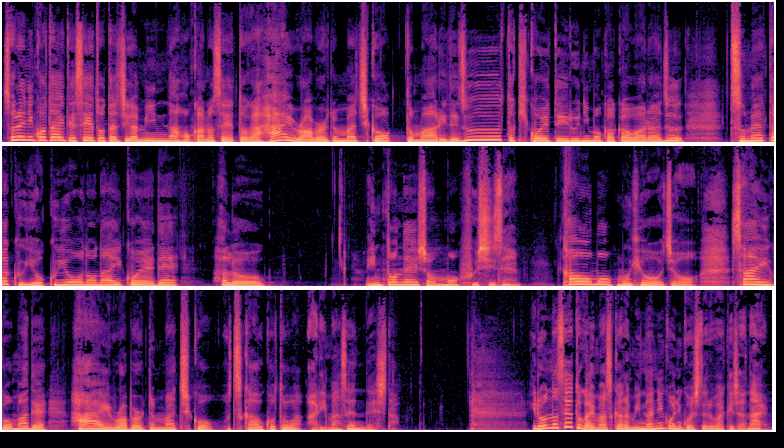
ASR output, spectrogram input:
それに答えて生徒たちがみんな他の生徒が Hi, Robert Machiko と周りでずっと聞こえているにもかかわらず、冷たく抑揚のない声で Hello。イントネーションも不自然。顔も無表情。最後まで Hi, Robert Machiko を使うことはありませんでした。いろんな生徒がいますからみんなニコニコしてるわけじゃない。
